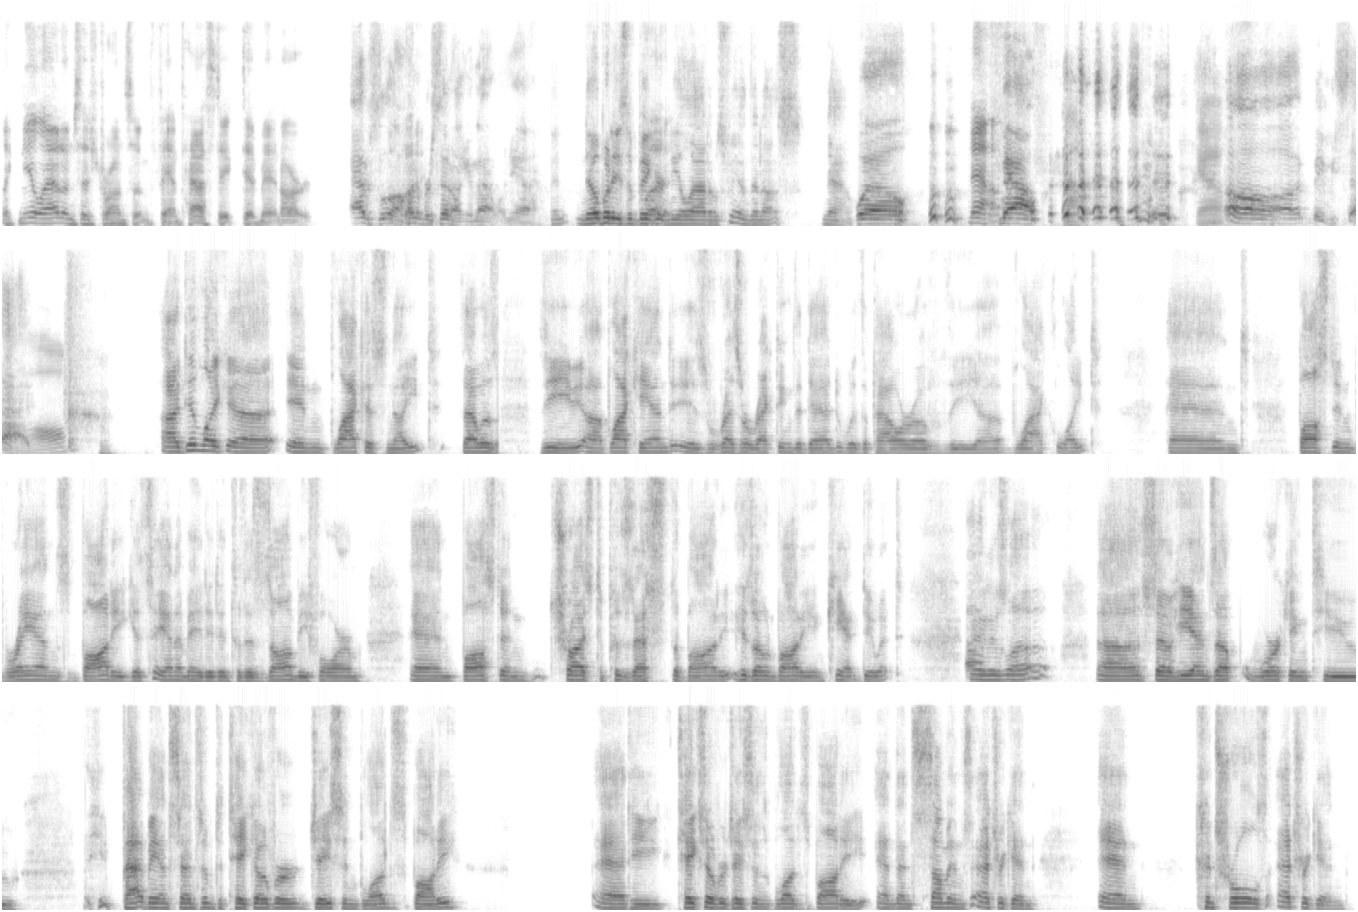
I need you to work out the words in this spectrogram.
Like Neal Adams has drawn some fantastic Dead Man art. Absolutely, 100 percent on you on that one. Yeah. And nobody's a bigger But- Neal Adams fan than us now. Well, Now, now. Yeah. oh, it made me sad. Aw. I did like uh, in Blackest Night. That was the uh, Black Hand is resurrecting the dead with the power of the uh, black light, and Boston Brand's body gets animated into this zombie form, and Boston tries to possess the body, his own body, and can't do it. Oh. And is uh, uh, so he ends up working to. He, Batman sends him to take over Jason Blood's body, and he takes over Jason Blood's body and then summons Etrigan and controls Etrigan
